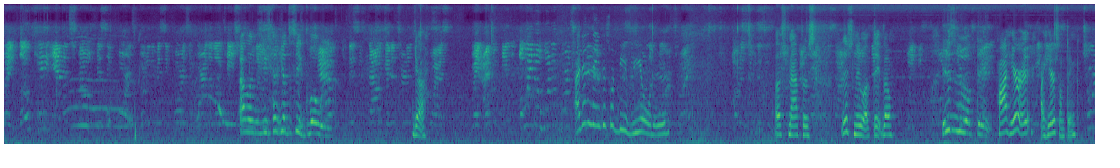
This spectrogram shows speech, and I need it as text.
Wait, locate and install missing parts. Go to the missing parts and find the location. Alan, you have, you have to see glowing. Now, this is now gonna turn into Yeah. a quest. Wait, I have a feeling. Oh wait, no, one of the parts. I didn't think this would be real, dude. Parts, right? I would assume this is. Us map this new update though. It is a new update. I hear it. I hear something. Jordan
